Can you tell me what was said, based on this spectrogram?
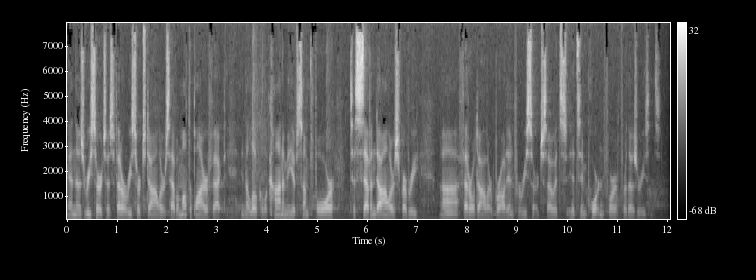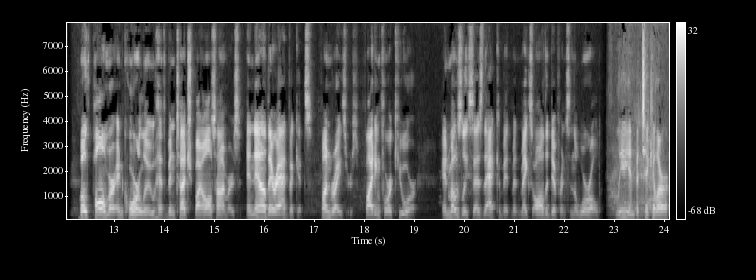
And those research, those federal research dollars have a multiplier effect in the local economy of some four to seven dollars for every uh, federal dollar brought in for research. So it's it's important for, for those reasons. Both Palmer and Corlew have been touched by Alzheimer's, and now they're advocates, fundraisers, fighting for a cure. And Mosley says that commitment makes all the difference in the world. Lee, in particular,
